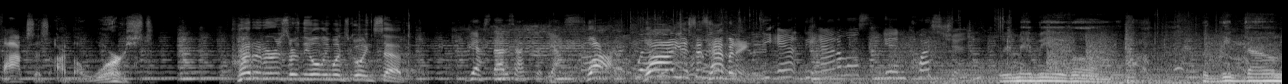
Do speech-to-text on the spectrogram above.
Foxes are the worst. Predators are the only ones going savage. Yes, that is accurate, yes. Why? Why is this happening? The, an- the animals in question We may be evolved, but deep down,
